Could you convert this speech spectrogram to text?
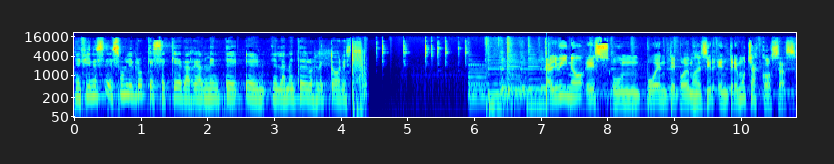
En fin, es, es un libro que se queda realmente en, en la mente de los lectores. Calvino es un puente, podemos decir, entre muchas cosas.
